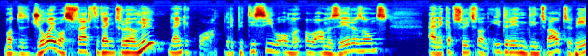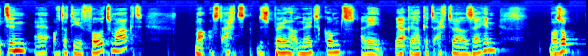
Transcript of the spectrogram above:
Maar de joy was ver te denken. Terwijl nu denk ik, wow, de repetitie, we, am- we amuseren ons. En ik heb zoiets van, iedereen dient wel te weten hè, of dat hij een fout maakt. Maar als het echt de spuigaten uitkomt, alleen, Ja. dan kan ik het echt wel zeggen. Pas op,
